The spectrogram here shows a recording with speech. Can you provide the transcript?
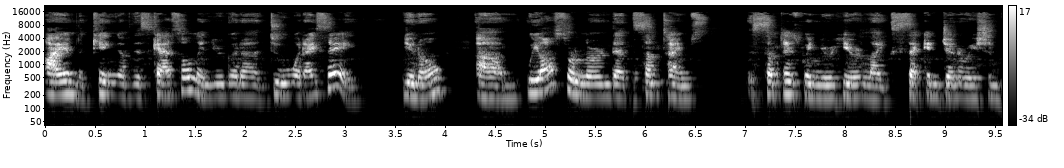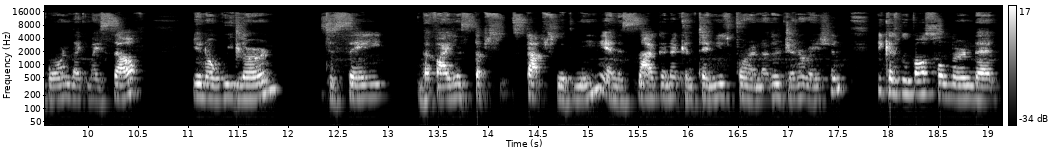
I am the king of this castle and you're going to do what I say, you know? Um, we also learned that sometimes, sometimes when you're here, like second generation born, like myself, you know, we learn to say the violence stops, stops with me and it's not going to continue for another generation because we've also learned that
